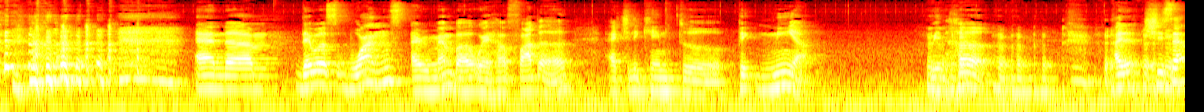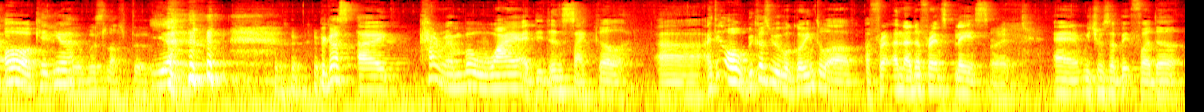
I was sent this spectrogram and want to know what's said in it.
and um, there was once i remember where her father actually came to pick me up with her I, she said oh can you Nervous laughter. yeah. because I can't remember why I didn't cycle. Uh, I think oh because we were going to a, a friend, another friend's place, Right. and which was a bit further.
